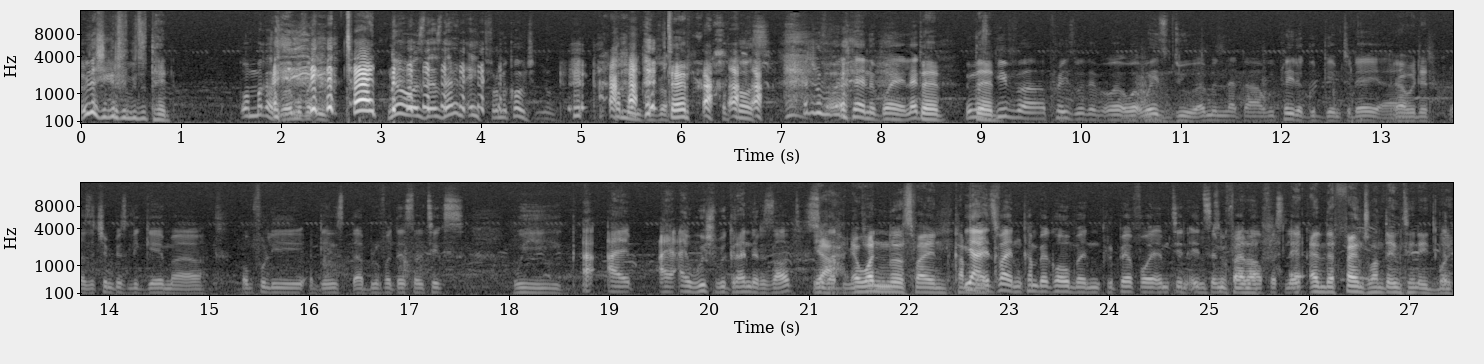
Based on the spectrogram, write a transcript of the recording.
We should give you ten. Oh my God, eight. Ten. No, is, is there an eight from a coach? No. Come on, Jojo. Ten. Of course. I don't know if ten, boy. Like Ten. we must Ten. give uh, praise where, the, where, where it's due. I mean, like uh, we played a good game today. Uh, Yeah, we did. It was a Champions League game. Uh, hopefully against uh, Bloemfontein Celtics. We, I, I, I, I wish we grind the result. So yeah, that we a one can- is fine. Come yeah, back. it's fine. Come back home and prepare for MTN 8 semi-final first And the fans want the MTN 8 boy.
